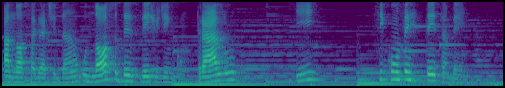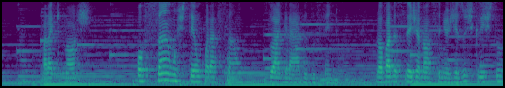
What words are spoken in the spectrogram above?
a nossa gratidão, o nosso desejo de encontrá-lo e se converter também, para que nós possamos ter um coração do agrado do Senhor. Louvado seja nosso Senhor Jesus Cristo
